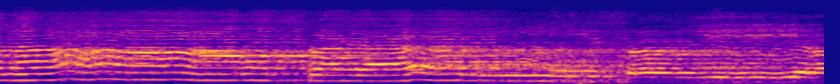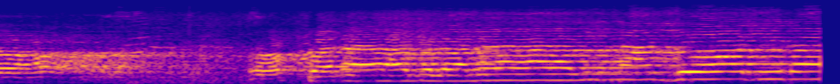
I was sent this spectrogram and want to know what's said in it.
كما ربياني صغيرا ربنا هب لنا من ازواجنا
